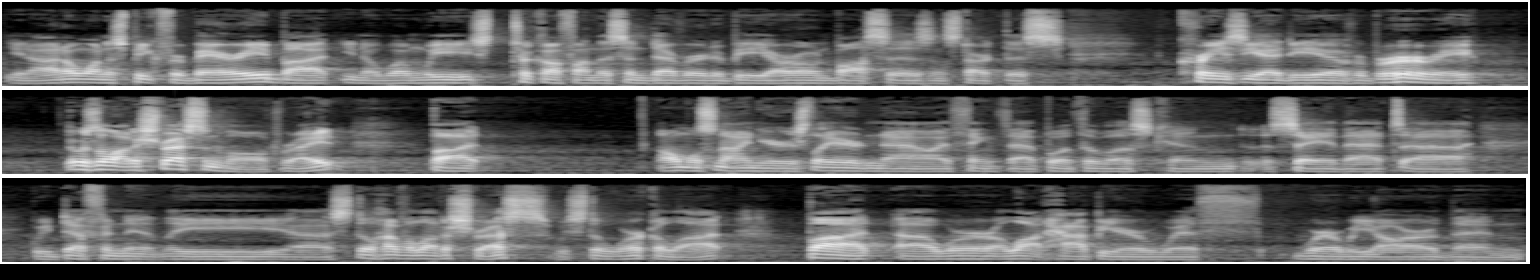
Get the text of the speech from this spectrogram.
You know, I don't want to speak for Barry, but you know, when we took off on this endeavor to be our own bosses and start this crazy idea of a brewery, there was a lot of stress involved, right? But almost nine years later now, I think that both of us can say that uh, we definitely uh, still have a lot of stress. We still work a lot, but uh, we're a lot happier with where we are than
